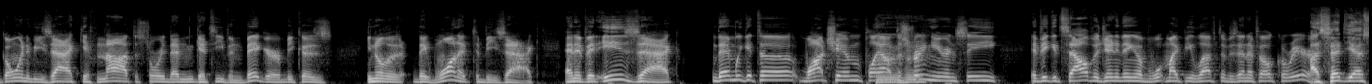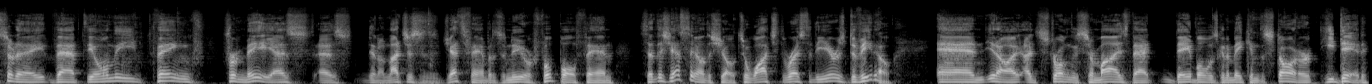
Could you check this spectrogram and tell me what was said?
going to be Zach. If not, the story then gets even bigger because you know that they want it to be Zach. And if it is Zach, then we get to watch him play out the mm-hmm. string here and see if he could salvage anything of what might be left of his NFL career. I said yesterday that the only thing for me, as as you know, not just as a Jets fan, but as a New York football fan, said this yesterday on the show to watch the rest of the year is DeVito. And, you know, I, I strongly surmised that Daboll was going to make him the starter. He did.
